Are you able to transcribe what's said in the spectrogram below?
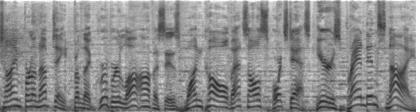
Time for an update from the Gruber Law Office's One Call That's All Sports Desk. Here's Brandon Sneide.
